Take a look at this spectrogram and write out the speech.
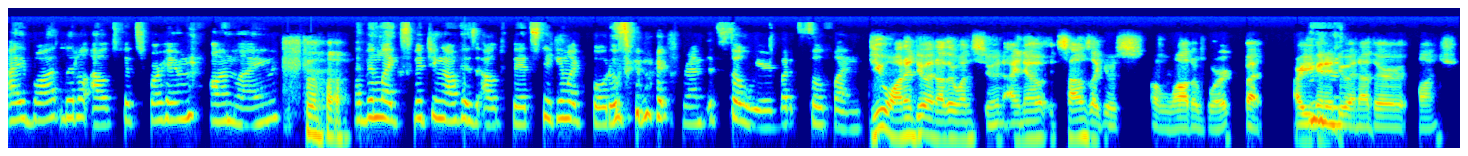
I bought little outfits for him online. I've been like switching out his outfits, taking like photos with my friends. It's so weird, but it's so fun. Do you want to do another one soon? I know it sounds like it was a lot of work, but are you going to mm-hmm. do another launch?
